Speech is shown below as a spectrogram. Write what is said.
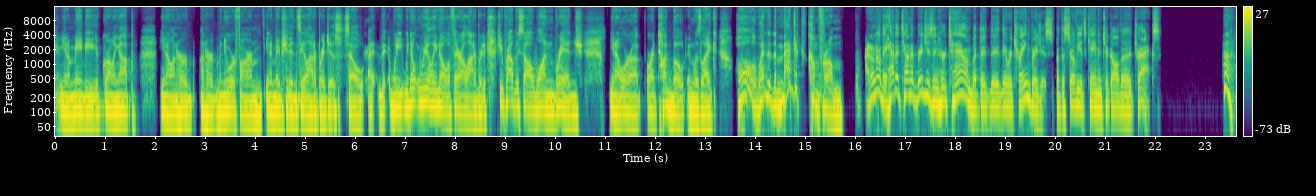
You know, maybe growing up, you know, on her on her manure farm, you know, maybe she didn't see a lot of bridges. So uh, th- we we don't really know if there are a lot of bridges. She probably saw one bridge, you know, or a or a tugboat, and was like, "Oh, where did the magic come from?" I don't know. They had a ton of bridges in her town, but the, the, they were train bridges. But the Soviets came and took all the tracks Huh?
